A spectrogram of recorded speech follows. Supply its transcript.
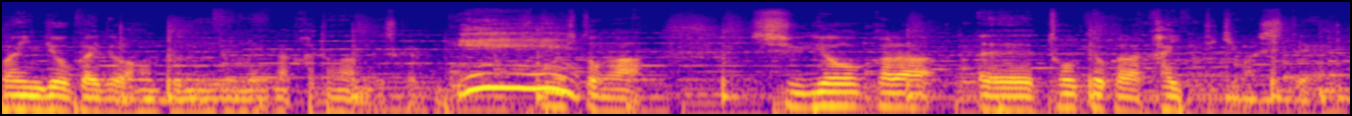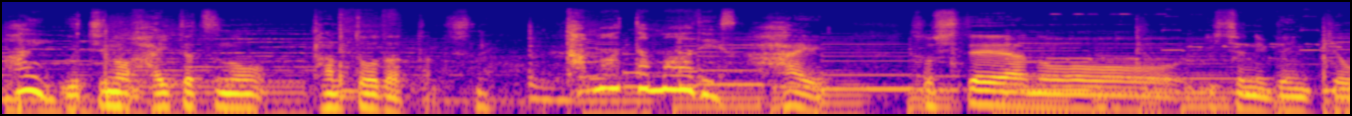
ワイン業界では本当に有名な方なんですけれども、えー、その人が修行から、えー、東京から帰ってきまして、はい、うちの配達の担当だったんですね。たまたまですはい。そしてあの一緒に勉強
